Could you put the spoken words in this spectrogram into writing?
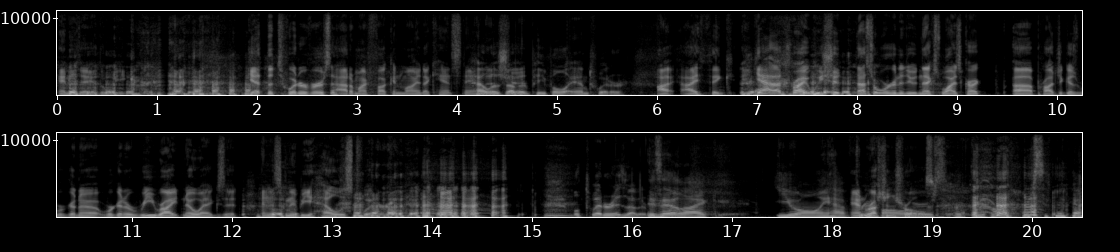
any day of the week. Get the Twitterverse out of my fucking mind. I can't stand it. Hell that is shit. other people and Twitter. I, I think yeah. that's right. We should. That's what we're gonna do. Next Wisecrack uh, project is we're gonna we're gonna rewrite No Exit, and it's gonna be Hell is Twitter Well, Twitter is other. Is people. it like you only have And Russian trolls. or three yeah.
